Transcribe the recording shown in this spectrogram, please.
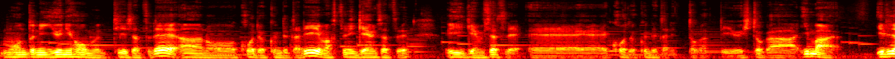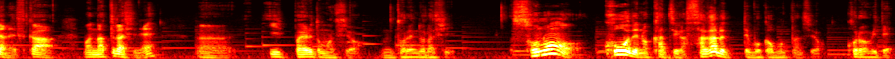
もう本当にユニフォーム T シャツであのコーデを組んでたり、まあ、普通にゲームシャツいいゲームシャツで、えー、コーデを組んでたりとかっていう人が今いるじゃないですか。まあ、夏だしね。うん。いっぱいいると思うんですよ。トレンドらしい。そのコーデの価値が下がるって僕は思ったんですよ。これを見て。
